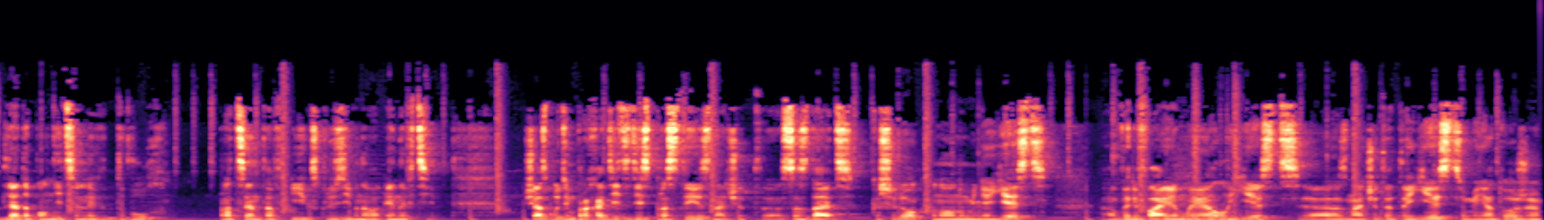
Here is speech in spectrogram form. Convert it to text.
для дополнительных 2% и эксклюзивного NFT. Сейчас будем проходить, здесь простые, значит, э, создать кошелек, но он у меня есть, Verify email есть, э, значит, это есть у меня тоже.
